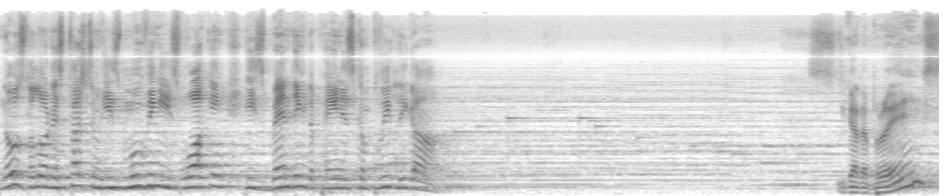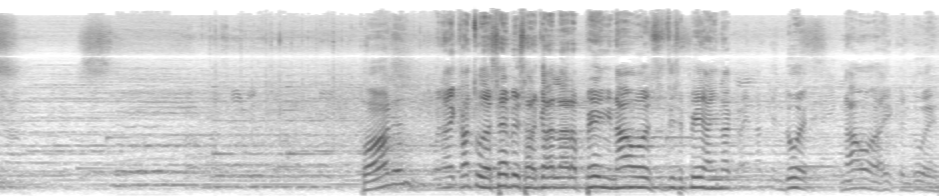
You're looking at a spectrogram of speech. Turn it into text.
knows the Lord has touched him. He's moving, he's walking, he's bending. The pain is completely gone. You got a brace? Pardon? When I come to the service, I got a lot of pain. Now it's disappearing. I, not, I not can do it. Now I can do it.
